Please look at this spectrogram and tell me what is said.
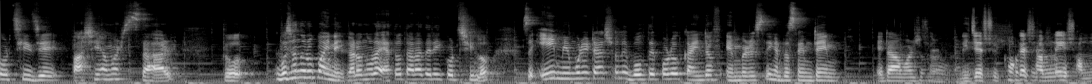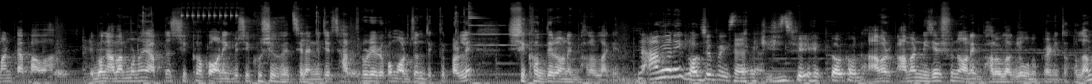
করছি যে, পাশে আমার স্যার, তো বোঝানোর উপায় নেই, কারণ ওরা এত তাড়াতাড়ি করছিল। তো এই মেমোরিটা আসলে বলতে পারো kind of embarrassing at the same time এটা আমার জন্য নিজের শিক্ষকের সামনেই সম্মানটা পাওয়া। এবং আমার মনে হয় আপনার শিক্ষক অনেক বেশি খুশি হয়েছিলেন। নিজের ছাত্রর এরকম অর্জন দেখতে পারলে শিক্ষকদের অনেক ভালো লাগে। না, আমি অনেক লজ্জা পাইছি তখন। আমার আমার নিজের শুনে অনেক ভালো লাগল অনুপ্রাণিত হলাম।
